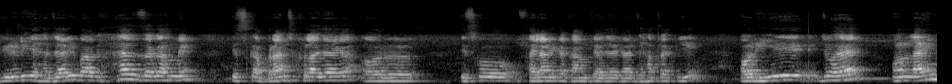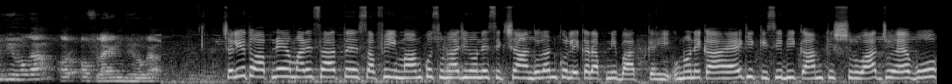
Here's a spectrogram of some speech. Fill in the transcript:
गिरडीह हजारीबाग, हर जगह में इसका ब्रांच खोला जाएगा और इसको फैलाने का काम किया जाएगा जहाँ तक ये। और ये जो है ऑनलाइन भी होगा और ऑफलाइन भी होगा। चलिए तो आपने हमारे साथ सफ़ी इमाम को सुना, जिन्होंने शिक्षा आंदोलन को लेकर अपनी बात कही। उन्होंने कहा है कि किसी भी काम की शुरुआत जो है, वो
